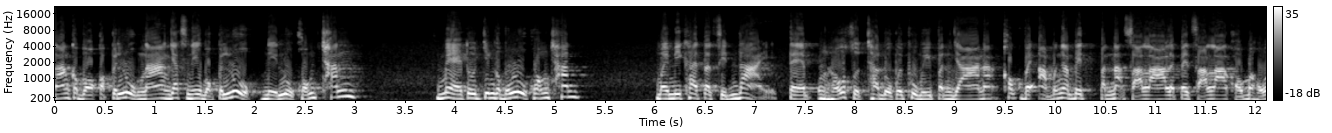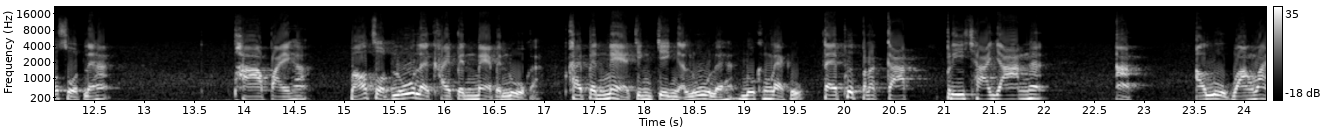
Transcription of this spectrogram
นางก็บอกก็เป็นลูกนางยักษ์นีบอกเป็นลูกนี่ลูกของฉันแม่ตัวจริงก็บอกลูกของฉันไม่มีใครตัดสินได้ แต่มโหสถชาดกเป็นผู้มีปัญญานะเขาก็ไปอับงั้นไปปณะศาลาเลยไปศาลาของมโหสถเลยฮะพาไปครับมโหสถรู้เลยใครเป็นแม่เป็นลูกอะใครเป็นแม่จริง ๆอะรู้เลยฮะรู้ครั้งแรกรู้แต่เพื่อประกาศปรีชาญาณฮะอะ เอาลูกวางไว้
